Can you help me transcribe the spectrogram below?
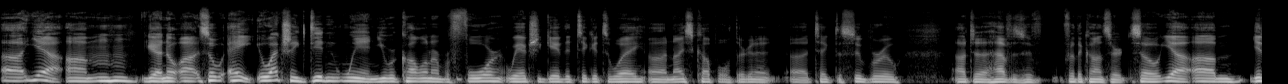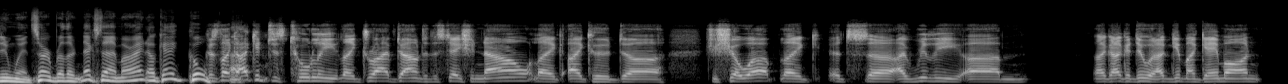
Uh, yeah, um, mhm. yeah, no. Uh, so hey, you actually didn't win. You were caller number four. We actually gave the tickets away. Uh, nice couple. They're gonna uh, take the Subaru out to Havasu for the concert. So yeah, um, you didn't win. Sorry, brother. Next time. All right. Okay. Cool. Because like Uh, I can just totally like drive down to the station now. Like I could uh, just show up. Like it's uh, I really um, like I could do it. I can get my game on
